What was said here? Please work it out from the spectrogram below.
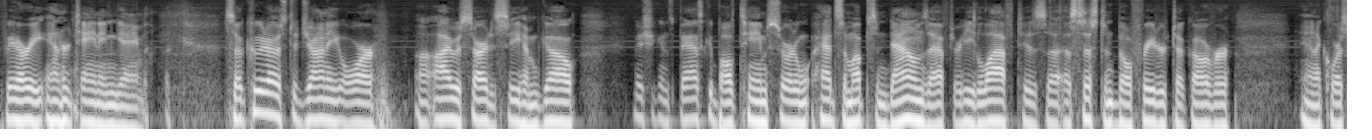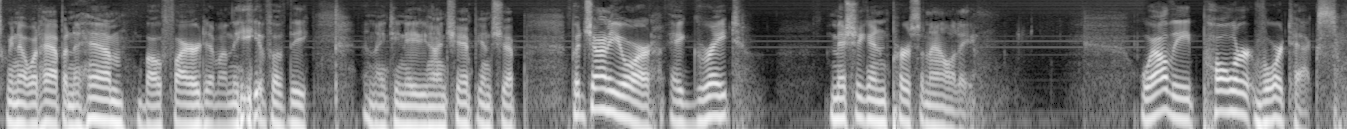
very entertaining game. So kudos to Johnny Orr. Uh, I was sorry to see him go. Michigan's basketball team sort of had some ups and downs after he left. His uh, assistant Bill Frieder took over, and of course we know what happened to him. Bo fired him on the eve of the 1989 championship. But Johnny Orr, a great Michigan personality. Well, the polar vortex.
